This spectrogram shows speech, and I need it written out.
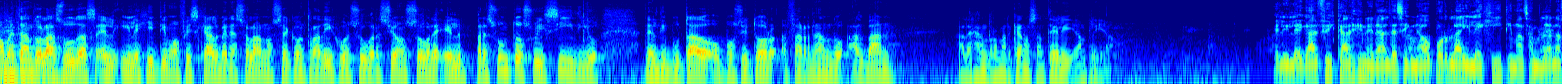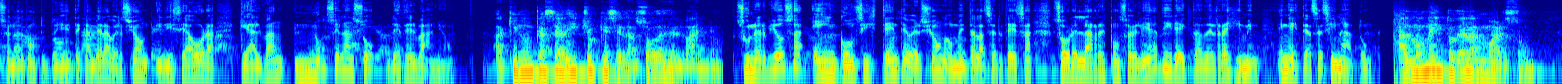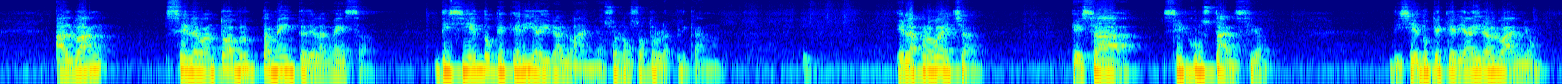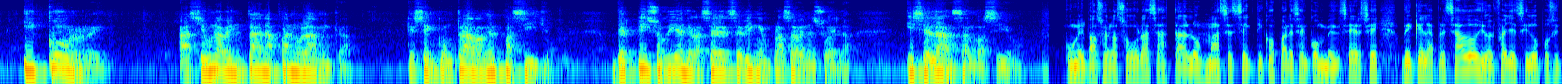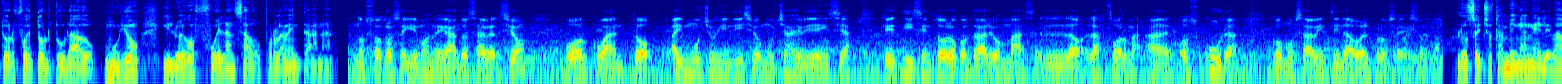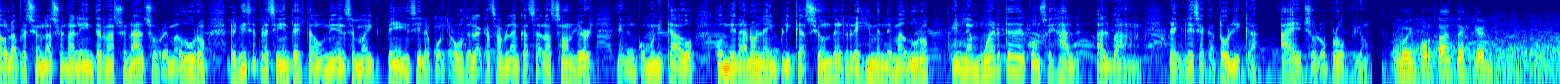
Aumentando las dudas, el ilegítimo fiscal venezolano se contradijo en su versión sobre el presunto suicidio del diputado opositor Fernando Albán. Alejandro Marcano Santelli amplía. El ilegal fiscal general designado por la ilegítima Asamblea Nacional Constituyente cambia la versión y dice ahora que Albán no se lanzó desde el baño. Aquí nunca se ha dicho que se lanzó desde el baño. Su nerviosa e inconsistente versión aumenta la certeza sobre la responsabilidad directa del régimen en este asesinato. Al momento del almuerzo, Albán se levantó abruptamente de la mesa diciendo que quería ir al baño. Eso nosotros lo explicamos. Él aprovecha esa circunstancia diciendo que quería ir al baño y corre hacia una ventana panorámica que se encontraba en el pasillo del piso 10 de la sede del SEBIN en Plaza Venezuela y se lanza al vacío. Con el paso de las horas, hasta los más escépticos parecen convencerse de que el apresado y hoy fallecido opositor fue torturado, murió y luego fue lanzado por la ventana. Nosotros seguimos negando esa versión por cuanto hay muchos indicios, muchas evidencias que dicen todo lo contrario, más la, la forma ah, oscura como se ha ventilado el proceso. Los hechos también han elevado la presión nacional e internacional sobre Maduro. El vicepresidente estadounidense Mike Pence y la portavoz de la Casa Blanca Sarah Sanders, en un comunicado, condenaron la implicación del régimen de Maduro en la muerte del concejal Albán. La Iglesia Católica ha hecho lo propio. Lo importante es que el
